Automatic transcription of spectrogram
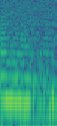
Mm-hmm.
